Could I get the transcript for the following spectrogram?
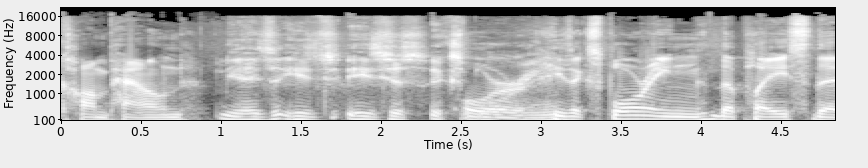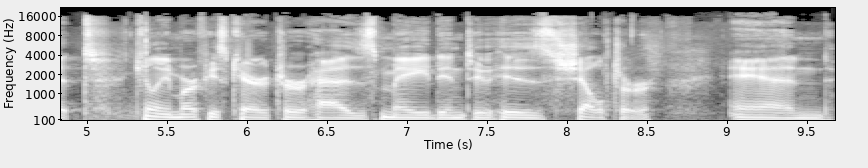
compound Yeah, he's he's, he's just or exploring. he's exploring the place that Cillian Murphy's character has made into his shelter, and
